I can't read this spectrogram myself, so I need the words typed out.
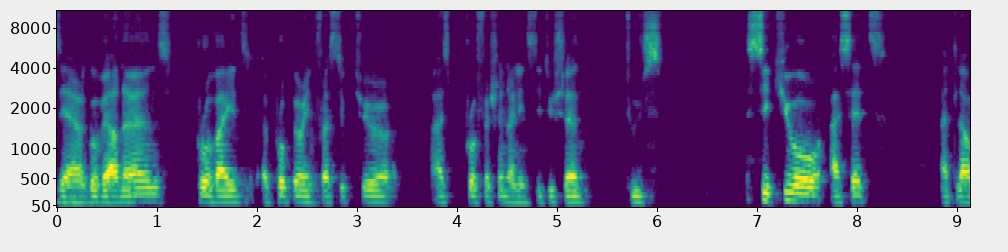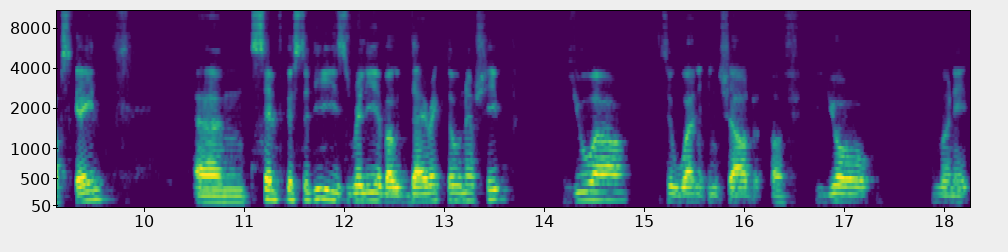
their governance, provide a proper infrastructure as professional institution to secure assets at large scale. Um, self-custody is really about direct ownership. You are the one in charge of your money.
